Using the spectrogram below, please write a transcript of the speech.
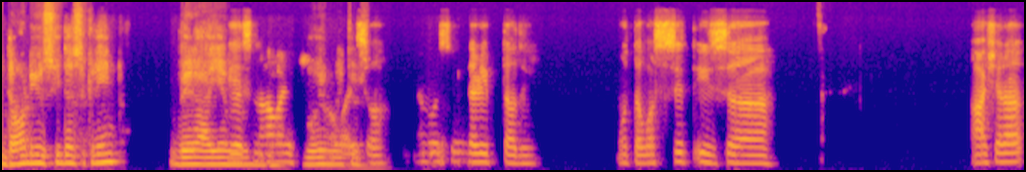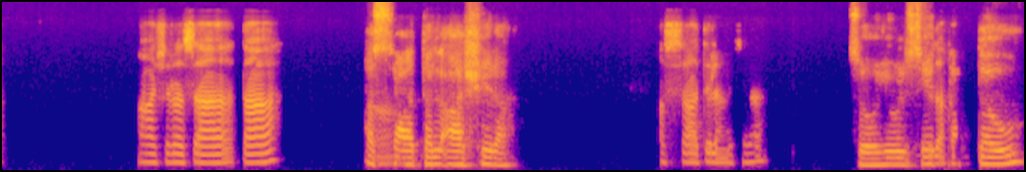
don't you see the screen where I am Yes, now I, moving now my I cursor? saw. I was seeing that ابتدائي. متوسط is uh, عشرة عشرة ساعة تا الساعة العاشرة الساعة العاشرة so you will say ابتداء. تبدأ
